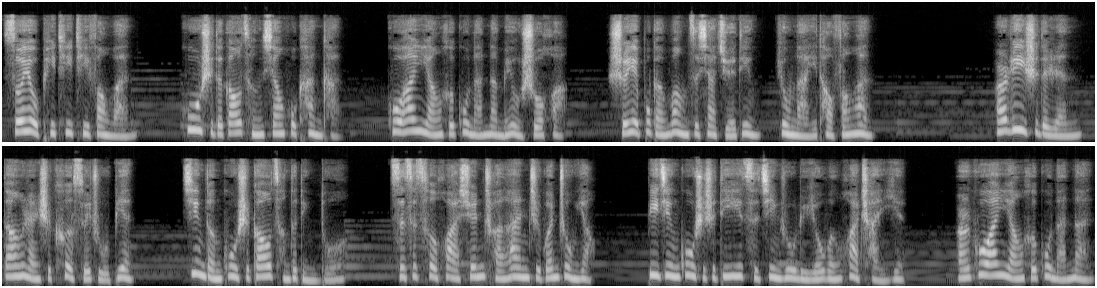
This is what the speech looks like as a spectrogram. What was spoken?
所有 PTT 放完，故事的高层相互看看，顾安阳和顾楠楠没有说话，谁也不敢妄自下决定用哪一套方案。而立氏的人当然是客随主便，静等故事高层的顶夺。此次策划宣传案至关重要，毕竟故事是第一次进入旅游文化产业，而顾安阳和顾楠楠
